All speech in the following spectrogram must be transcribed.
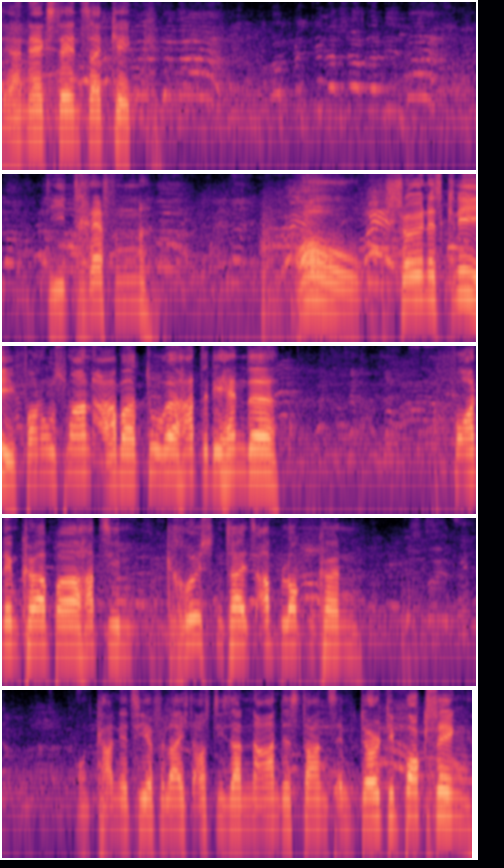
Der nächste Inside-Kick. Die treffen. Oh, schönes Knie von Usman, aber Ture hatte die Hände vor dem Körper, hat sie größtenteils abblocken können und kann jetzt hier vielleicht aus dieser nahen Distanz im Dirty Boxing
